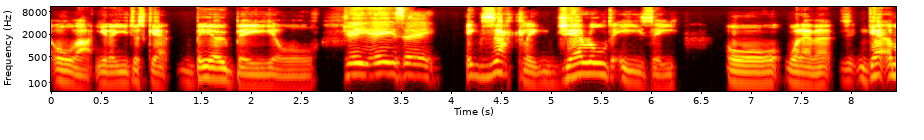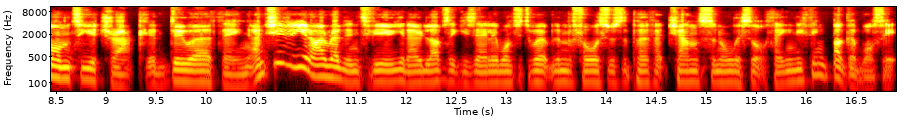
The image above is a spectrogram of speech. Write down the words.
all that. You know, you just get B.O.B. or G-Eazy. Exactly. Gerald Easy or whatever, get them onto your track and do her thing. And she, you know, I read an interview, you know, loves Iggy Azalea, wanted to work with them before, this was the perfect chance and all this sort of thing. And you think, bugger, was it?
